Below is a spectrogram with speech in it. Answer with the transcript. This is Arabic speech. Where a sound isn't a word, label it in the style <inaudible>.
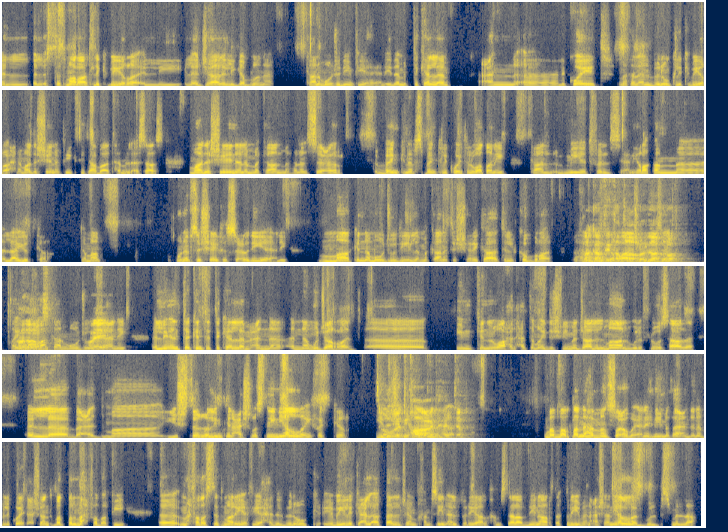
ال- الاستثمارات الكبيرة اللي الأجيال اللي قبلنا كانوا موجودين فيها. يعني إذا نتكلم عن آه، الكويت مثلا البنوك الكبيرة إحنا ما دشينا في اكتتاباتها من الأساس. ما دشينا لما كان مثلا سعر بنك نفس بنك الكويت الوطني كان ب 100 فلس يعني رقم آه، لا يذكر. تمام؟ ونفس الشيء في السعودية يعني ما كنا موجودين لما كانت الشركات الكبرى ما كان في الراجحي ذاك الوقت. أي ما, ما. كان موجود أي. يعني. اللي أنت كنت تتكلم عنه إنه مجرد آه يمكن الواحد حتى ما يدش في مجال المال والفلوس هذا إلا بعد ما يشتغل يمكن عشر سنين يلا يفكر يدش في هذا المجال. حتى. بالضبط لأن هم من صعوبة. يعني هني مثلا عندنا بالكويت عشان تبطل محفظة في محفظة استثمارية في أحد البنوك يبي لك على الأقل كم؟ 50 ألف ريال 5000 دينار تقريبا عشان يلا تقول بسم الله.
